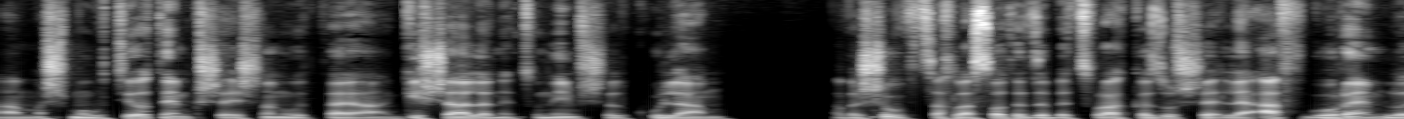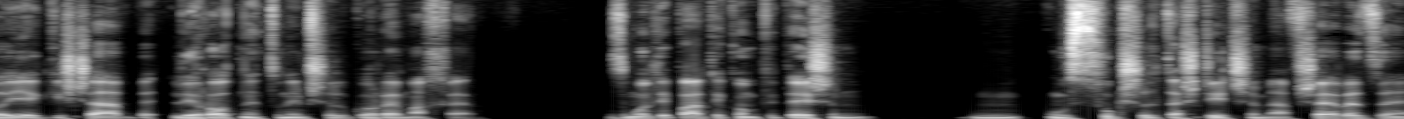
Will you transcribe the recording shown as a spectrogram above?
המשמעותיות הן כשיש לנו את הגישה לנתונים של כולם. אבל שוב, צריך לעשות את זה בצורה כזו שלאף גורם לא יהיה גישה לראות נתונים של גורם אחר. אז multi-party computation הוא סוג של תשתית שמאפשר את זה.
